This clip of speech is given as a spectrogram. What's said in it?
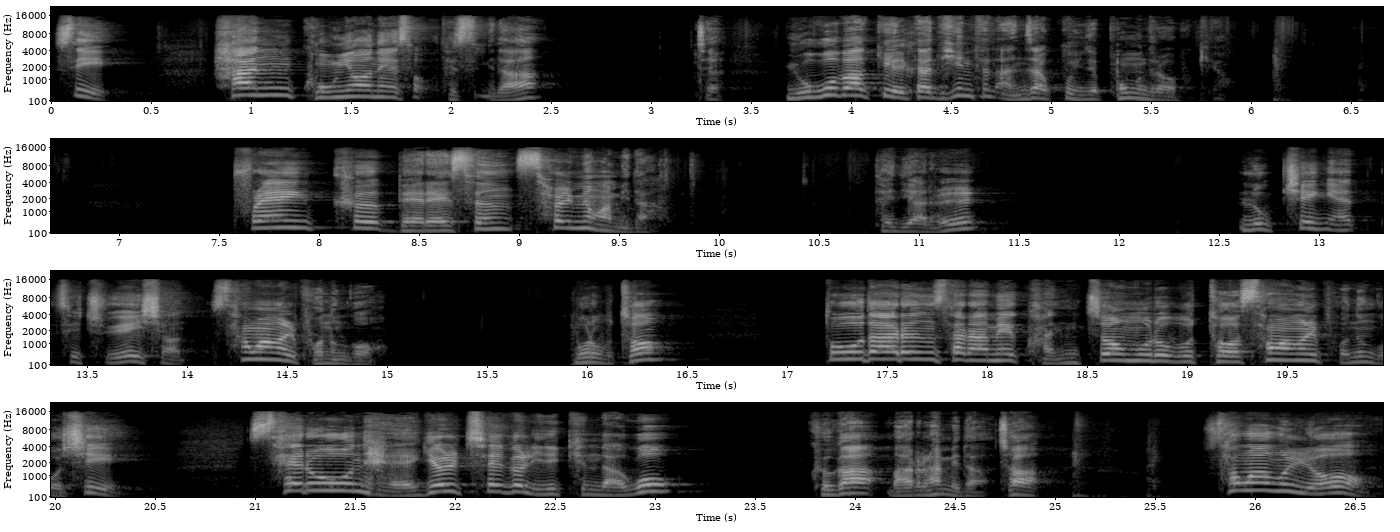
C 한 공연에서 됐습니다. 자, 요거밖에 일단 힌트는 안 잡고 이제 본문 들어가 볼게요. 프랭크 베렛은 설명합니다. 데디아를 looking at situation 상황을 보는 거. 뭐로부터? 또 다른 사람의 관점으로부터 상황을 보는 것이 새로운 해결책을 일으킨다고 그가 말을 합니다. 자, 상황을요.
